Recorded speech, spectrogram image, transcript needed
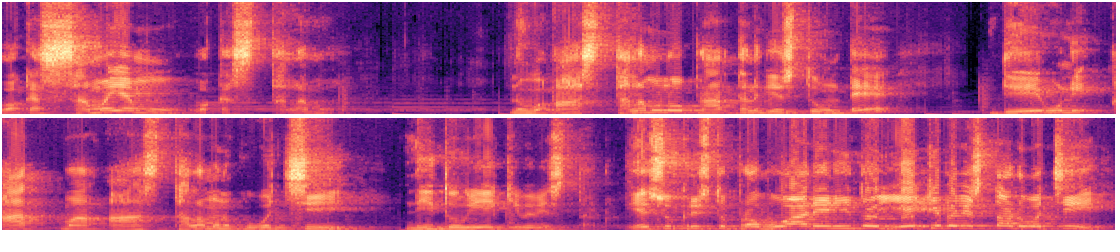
ఒక సమయము ఒక స్థలము. నువ్వు ఆ స్థలములో ప్రార్థన చేస్తూ ఉంటే దేవుని ఆత్మ ఆ స్థలమునకు వచ్చి నీతో ఏకీభవిస్తాడు. యేసుక్రీస్తు ప్రభువారే నీతో ఏకీభవిస్తాడు వచ్చి.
